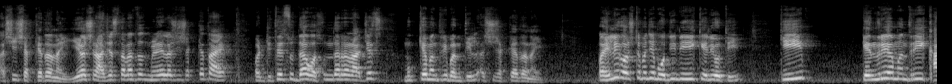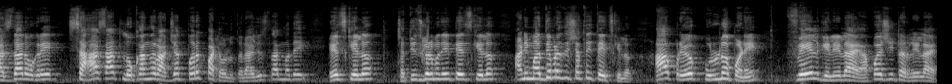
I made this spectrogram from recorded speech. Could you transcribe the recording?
अशी शक्यता नाही. यश राजस्थानातच मिळेल अशी शक्यता आहे पण तिथे सुद्धा वसुंधरा राजेच मुख्यमंत्री बनतील अशी शक्यता नाही. पहिली गोष्ट म्हणजे मोदींनी ही केली होती की केंद्रीय मंत्री खासदार वगैरे सहा सात लोकांना राज्यात परत पाठवलं होतं. राजस्थानमध्ये हेच केलं छत्तीसगडमध्ये तेच केलं आणि मध्य प्रदेशातही तेच केलं. हा प्रयोग पूर्णपणे फेल गेलेला आहे अपयशी ठरलेला आहे.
